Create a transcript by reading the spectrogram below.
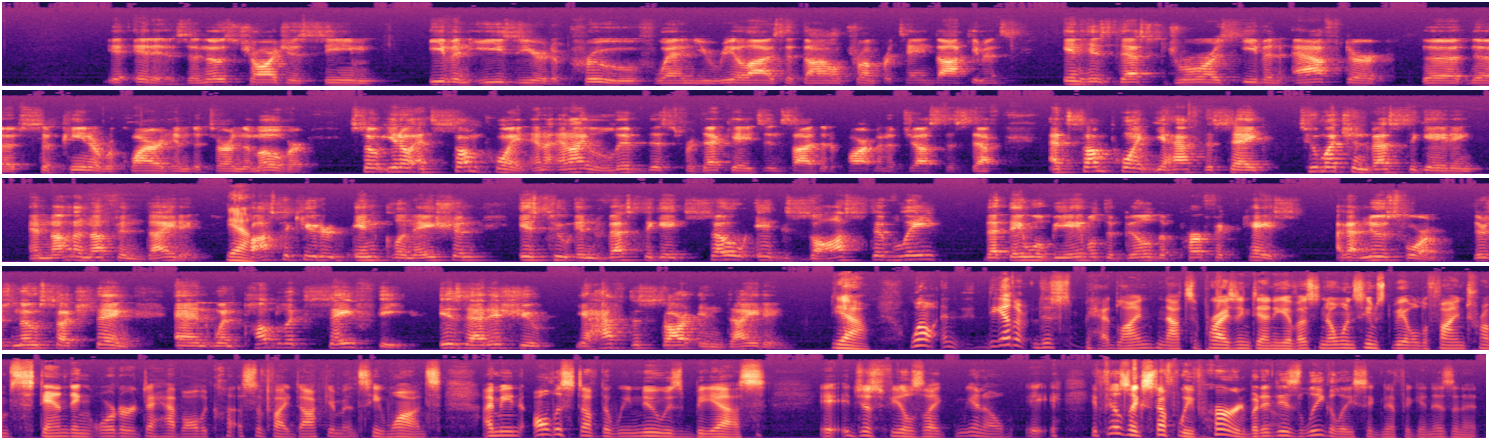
It, it is, and those charges seem even easier to prove when you realize that Donald Trump retained documents in his desk drawers even after the, the subpoena required him to turn them over. So, you know, at some point, and, and I lived this for decades inside the Department of Justice, Steph, at some point you have to say too much investigating and not enough indicting. Yeah. Prosecutors' inclination is to investigate so exhaustively that they will be able to build a perfect case. I got news for them. There's no such thing. And when public safety is at issue, you have to start indicting. Yeah. Well, and the other, this headline, not surprising to any of us, no one seems to be able to find Trump's standing order to have all the classified documents he wants. I mean, all the stuff that we knew is BS. It, it just feels like, you know, it, it feels like stuff we've heard, but it is legally significant, isn't it?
